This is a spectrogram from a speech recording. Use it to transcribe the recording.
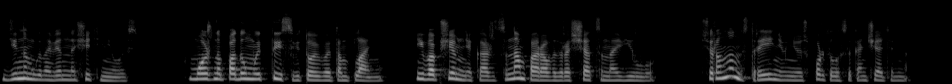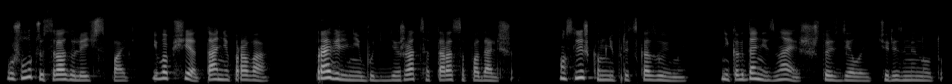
Дина мгновенно ощетинилась. «Можно подумать, ты святой в этом плане. И вообще, мне кажется, нам пора возвращаться на виллу. Все равно настроение у нее испортилось окончательно. Уж лучше сразу лечь спать. И вообще, Таня права. Правильнее будет держаться от Тараса подальше. Он слишком непредсказуемый. Никогда не знаешь, что сделает через минуту.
